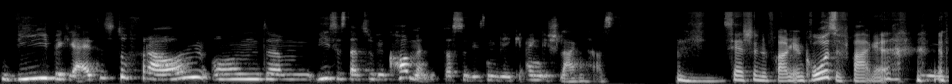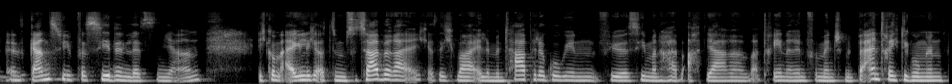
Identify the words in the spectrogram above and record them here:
Wie begleitest du Frauen und ähm, wie ist es dazu gekommen, dass du diesen Weg eingeschlagen hast? Mhm. Sehr schöne Frage, eine große Frage. Mhm. Da ist ganz viel passiert in den letzten Jahren. Ich komme eigentlich aus dem Sozialbereich. Also ich war Elementarpädagogin für siebeneinhalb, acht Jahre, war Trainerin für Menschen mit Beeinträchtigungen.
